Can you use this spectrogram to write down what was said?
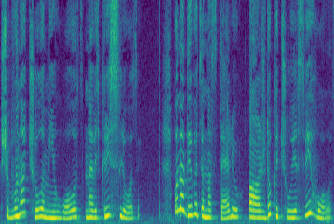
щоб вона чула мій голос навіть крізь сльози. Вона дивиться на стелю, аж доки чує свій голос.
